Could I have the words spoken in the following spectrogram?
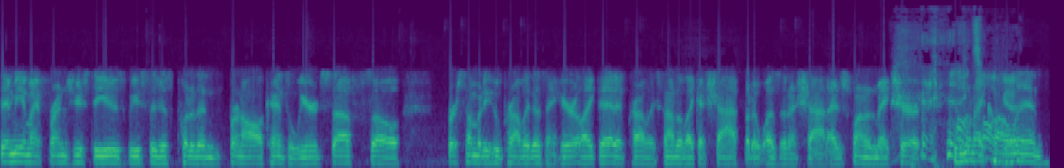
that me and my friends used to use. We used to just put it in front of all kinds of weird stuff. So for somebody who probably doesn't hear it like that, it probably sounded like a shot, but it wasn't a shot. I just wanted to make sure. When I call good. in,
